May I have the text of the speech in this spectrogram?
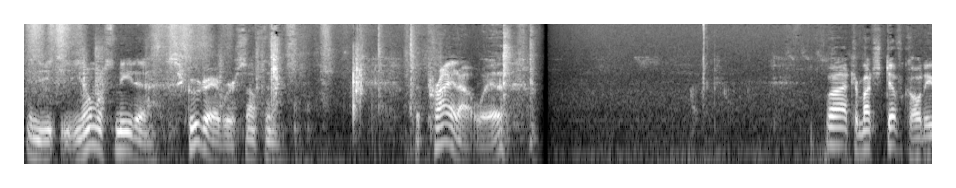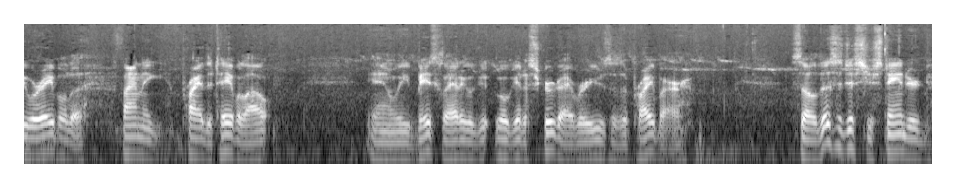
And you, you almost need a screwdriver or something to pry it out with. Well, after much difficulty, we are able to finally pry the table out. And we basically had to go get, go get a screwdriver used as a pry bar. So this is just your standard,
